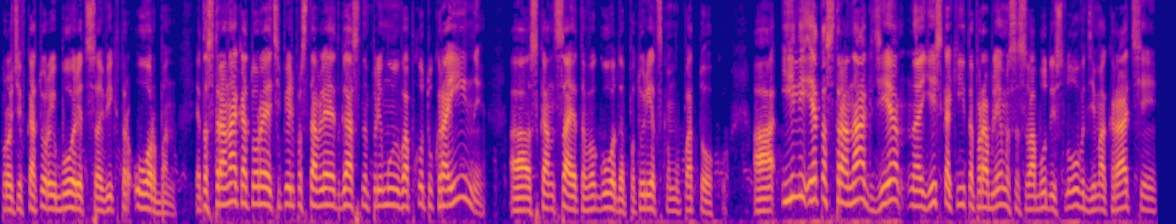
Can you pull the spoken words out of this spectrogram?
против которой борется Виктор Орбан. Это страна, которая теперь поставляет газ напрямую в обход Украины а, с конца этого года по турецкому потоку. А, или это страна, где а, есть какие-то проблемы со свободой слова, демократией,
